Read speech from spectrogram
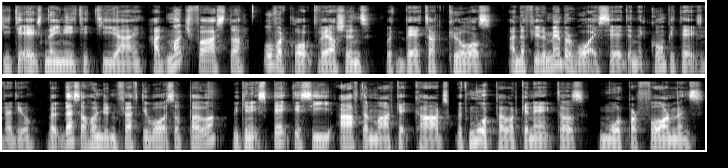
GTX 980 Ti had much faster, overclocked versions with better coolers. And if you remember what I said in the Computex video about this 150 watts of power, we can expect to see aftermarket cards with more power connectors, more performance.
